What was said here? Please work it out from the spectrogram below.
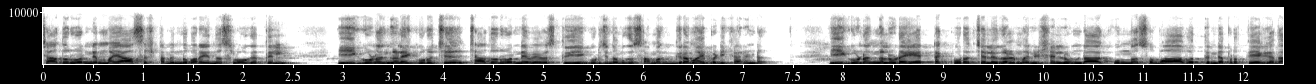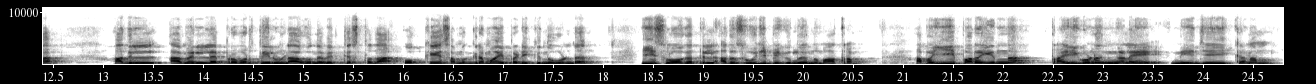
ചാതുർവർണ്യം മയാസൃഷ്ടം എന്ന് പറയുന്ന ശ്ലോകത്തിൽ ഈ ഗുണങ്ങളെക്കുറിച്ച് ചാതുർവർണ വ്യവസ്ഥിതിയെക്കുറിച്ച് നമുക്ക് സമഗ്രമായി പഠിക്കാറുണ്ട് ഈ ഗുണങ്ങളുടെ ഏറ്റക്കുറച്ചലുകൾ മനുഷ്യനിൽ ഉണ്ടാക്കുന്ന സ്വഭാവത്തിന്റെ പ്രത്യേകത അതിൽ അവനിലെ പ്രവൃത്തിയിൽ ഉണ്ടാകുന്ന വ്യത്യസ്തത ഒക്കെ സമഗ്രമായി പഠിക്കുന്നുകൊണ്ട് ഈ ശ്ലോകത്തിൽ അത് സൂചിപ്പിക്കുന്നു എന്ന് മാത്രം. അപ്പൊ ഈ പറയുന്ന ത്രൈഗുണങ്ങളെ നീ ജയിക്കണം.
